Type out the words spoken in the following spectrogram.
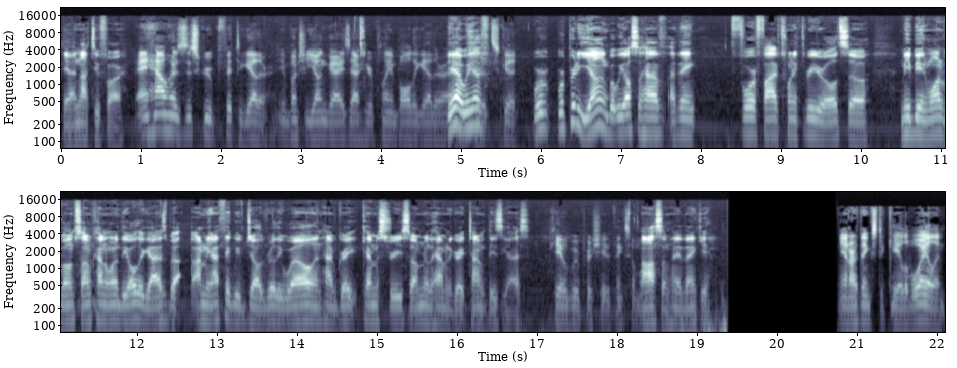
Yeah, not too far. And how has this group fit together? A bunch of young guys out here playing ball together. Yeah, I'm we sure have. It's good. We're we're pretty young, but we also have I think four or five 23 year olds. So me being one of them, so I'm kind of one of the older guys. But I mean, I think we've gelled really well and have great chemistry. So I'm really having a great time with these guys. Caleb, we appreciate it. Thanks so much. Awesome. Hey, thank you. And our thanks to Caleb Whalen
